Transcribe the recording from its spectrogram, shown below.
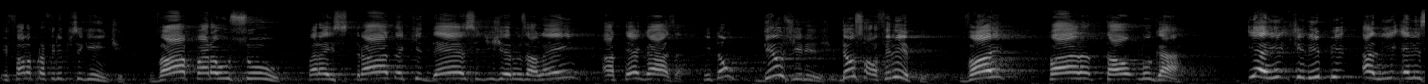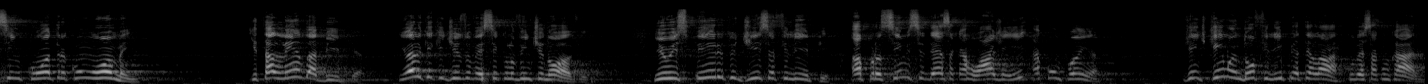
e fala para Filipe o seguinte: Vá para o sul, para a estrada que desce de Jerusalém até Gaza. Então, Deus dirige. Deus fala: Filipe, vai para tal lugar. E aí, Filipe ali ele se encontra com um homem que está lendo a Bíblia. E olha o que, que diz o versículo 29. E o Espírito disse a Filipe: aproxime-se dessa carruagem e acompanha. Gente, quem mandou Filipe até lá conversar com o cara?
